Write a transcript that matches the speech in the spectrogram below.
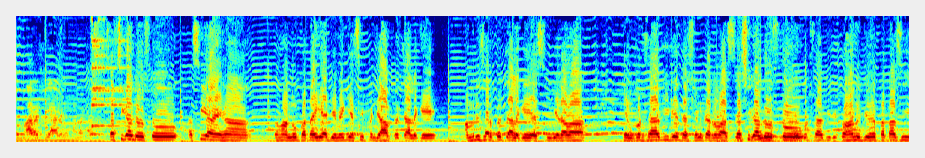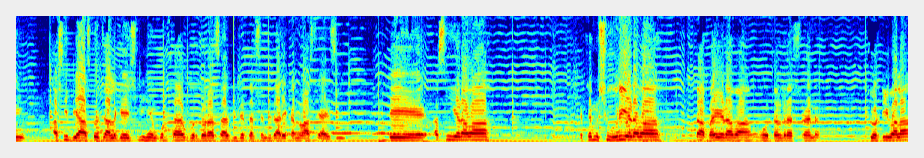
ਸਤਿ ਸ਼੍ਰੀ ਅਕਾਲ ਦੋਸਤੋ ਅਸੀਂ ਆਏ ਹਾਂ ਤੁਹਾਨੂੰ ਪਤਾ ਹੀ ਹੈ ਜਿਵੇਂ ਕਿ ਅਸੀਂ ਪੰਜਾਬ ਤੋਂ ਚੱਲ ਕੇ ਅੰਮ੍ਰਿਤਸਰ ਤੋਂ ਚੱਲ ਕੇ ਅਸੀਂ ਜਿਹੜਾ ਵਾ ਹੇਮਕੁੰਟ ਸਾਹਿਬ ਜੀ ਦੇ ਦਰਸ਼ਨ ਕਰਨ ਵਾਸਤੇ ਸਤਿ ਸ਼੍ਰੀ ਅਕਾਲ ਦੋਸਤੋ। ਸਾਹਿਬ ਜੀ ਦੇ ਤੁਹਾਨੂੰ ਜਿਵੇਂ ਪਤਾ ਸੀ ਅਸੀਂ ਬਿਆਸ ਤੋਂ ਚੱਲ ਕੇ ਸ੍ਰੀ ਹੇਮਕੁੰਟ ਸਾਹਿਬ, ਗੁਰਦੁਆਰਾ ਸਾਹਿਬ ਜੀ ਦੇ ਦਰਸ਼ਨ ਦਿਦਾਰੇ ਕਰਨ ਵਾਸਤੇ ਆਏ ਸੀ। ਤੇ ਅਸੀਂ ਜਿਹੜਾ ਵਾ, ਇੱਥੇ ਮਸ਼ਹੂਰ ਹੀ ਜਿਹੜਾ ਵਾ, ਢਾਬਾ ਜਿਹੜਾ ਵਾ, ਹੋਟਲ ਰੈਸਟੋਰੈਂਟ ਚੋਟੀ ਵਾਲਾ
